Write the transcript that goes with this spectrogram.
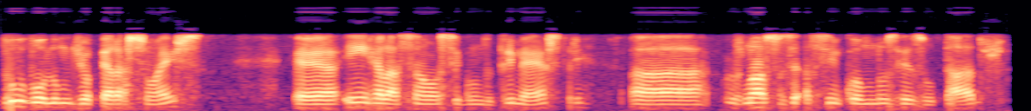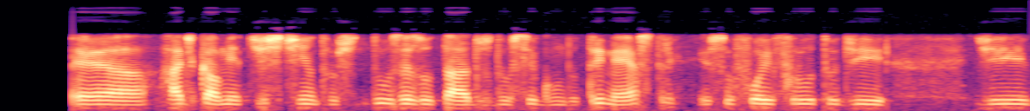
do volume de operações, é, em relação ao segundo trimestre, ah, os nossos, assim como nos resultados, é, radicalmente distintos dos resultados do segundo trimestre. Isso foi fruto de, de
